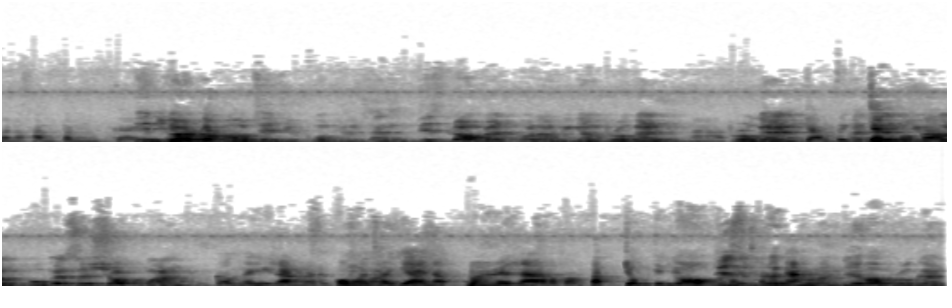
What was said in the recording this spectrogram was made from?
và nó thành từng cái In your nhỏ. report, uh, you compute and this long breath column become broken, à, broken, trong việc trình của con focus a short one. con nghĩ rằng là cái cột No, hơi thở dài nó bể ra và con tập trung trên cái No, cột hơi thở ngắn column never broken.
